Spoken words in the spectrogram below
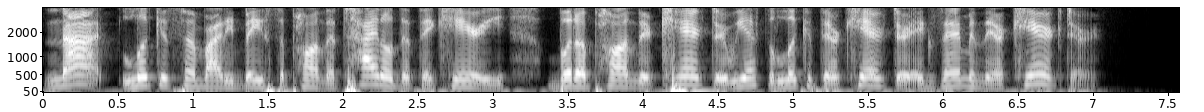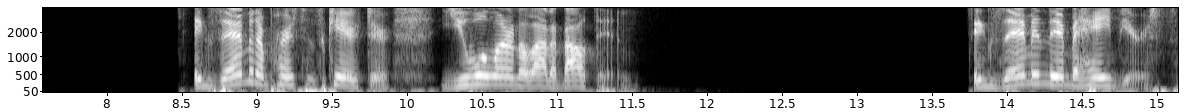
not look at somebody based upon the title that they carry, but upon their character. We have to look at their character, examine their character. Examine a person's character. You will learn a lot about them. Examine their behaviors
